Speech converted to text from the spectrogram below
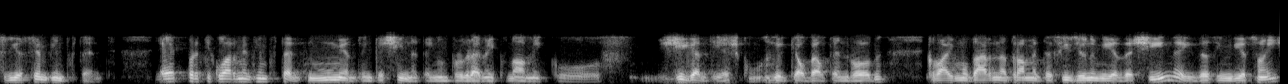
seria sempre importante. É particularmente importante no momento em que a China tem um programa económico gigantesco, que é o Belt and Road, que vai mudar naturalmente a fisionomia da China e das imediações,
